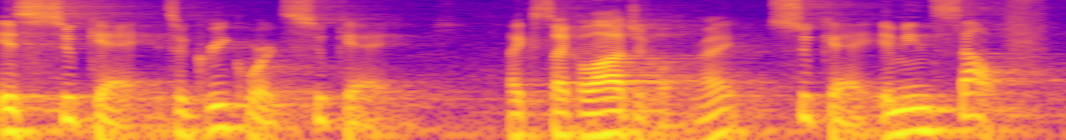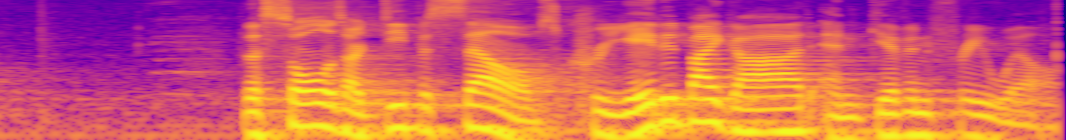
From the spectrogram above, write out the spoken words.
is suke. It's a Greek word, suke, like psychological, right? Suke. It means self. The soul is our deepest selves, created by God and given free will.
